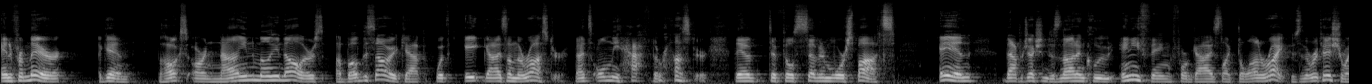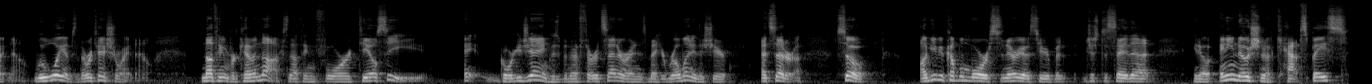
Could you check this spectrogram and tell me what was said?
And from there, again, the Hawks are $9 million above the salary cap with eight guys on the roster. That's only half the roster. They have to fill seven more spots. And that projection does not include anything for guys like Delon Wright, who's in the rotation right now, Lou Williams in the rotation right now. Nothing for Kevin Knox, nothing for TLC, eh, Gorgui Dieng, who's been their third center and is making real money this year, etc. So I'll give you a couple more scenarios here, but just to say that, you know, any notion of cap space,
